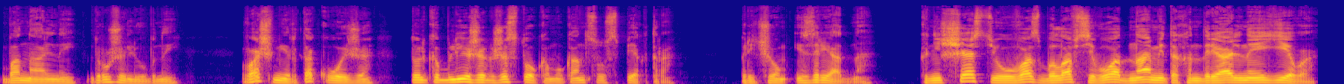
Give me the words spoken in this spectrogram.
банальный, дружелюбный. Ваш мир такой же, только ближе к жестокому концу спектра. Причем изрядно. К несчастью, у вас была всего одна митохондриальная Ева,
